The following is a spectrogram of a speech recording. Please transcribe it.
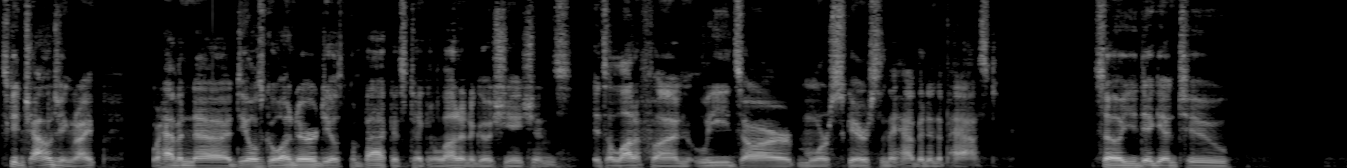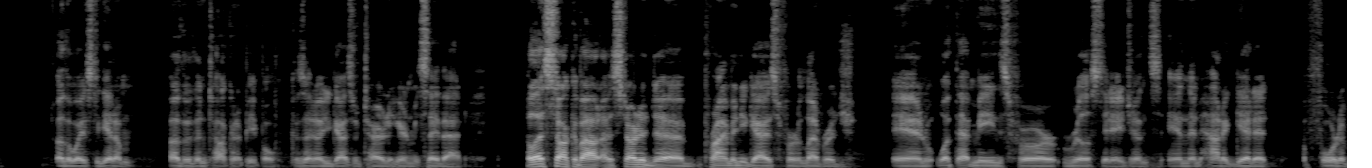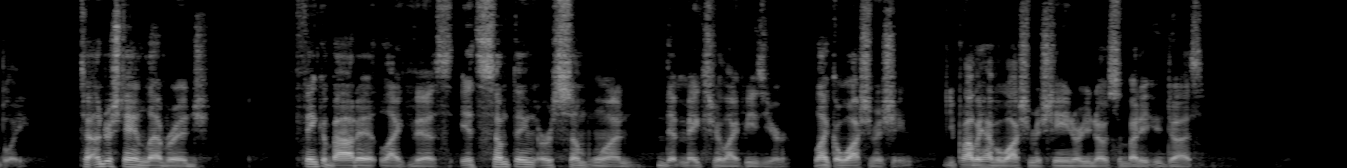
It's getting challenging, right? We're having uh, deals go under, deals come back. It's taken a lot of negotiations. It's a lot of fun. Leads are more scarce than they have been in the past. So you dig into other ways to get them other than talking to people because I know you guys are tired of hearing me say that. But let's talk about I started uh, priming you guys for leverage and what that means for real estate agents and then how to get it affordably. To understand leverage, think about it like this it's something or someone that makes your life easier, like a washing machine. You probably have a washing machine or you know somebody who does.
